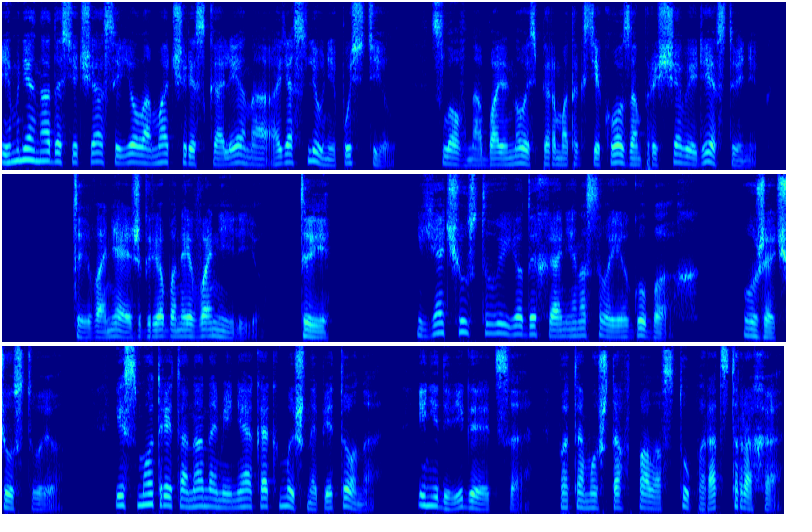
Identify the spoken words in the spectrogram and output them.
И мне надо сейчас ее ломать через колено, а я слюни пустил словно больной сперматоксикозом прыщавый девственник. Ты воняешь грёбаной ванилью. Ты... Я чувствую ее дыхание на своих губах. Уже чувствую. И смотрит она на меня, как мышь на питона. И не двигается, потому что впала в ступор от страха.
